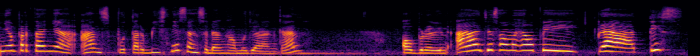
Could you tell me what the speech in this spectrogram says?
punya pertanyaan seputar bisnis yang sedang kamu jalankan? Obrolin aja sama Helpy, gratis.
